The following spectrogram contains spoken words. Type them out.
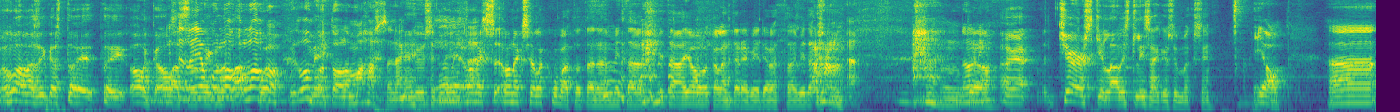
Mä huomasin, kun toi, toi olka olassa Siellä joku oli logo, lappu. logo, logo Niin. tuolla mahassa näkyy No silleen niin, onneksi, onneksi siellä on kuvattu tänään mitään, mitään joulukalenterivideoita tai mitä. Mm, No joo. niin. Okei, okay. Jerskillä olisi lisäkysymyksiä. Joo. Ää,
